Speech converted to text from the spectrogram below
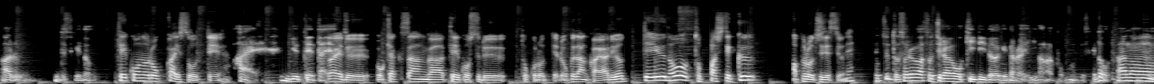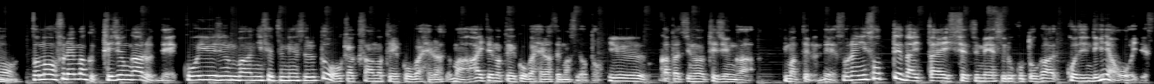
あるんですけど、抵抗の6階層って、はい、言ってたいわ。ゆるお客さんが抵抗するところって6段階あるよっていうのを突破していくアプローチですよね。ちょっとそれはそちらを聞いていただけたらいいかなと思うんですけど、あの、そのフレームワーク手順があるんで、こういう順番に説明するとお客さんの抵抗が減らせ、まあ相手の抵抗が減らせますよという形の手順が決まってるんで、それに沿って大体説明することが個人的には多いです。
